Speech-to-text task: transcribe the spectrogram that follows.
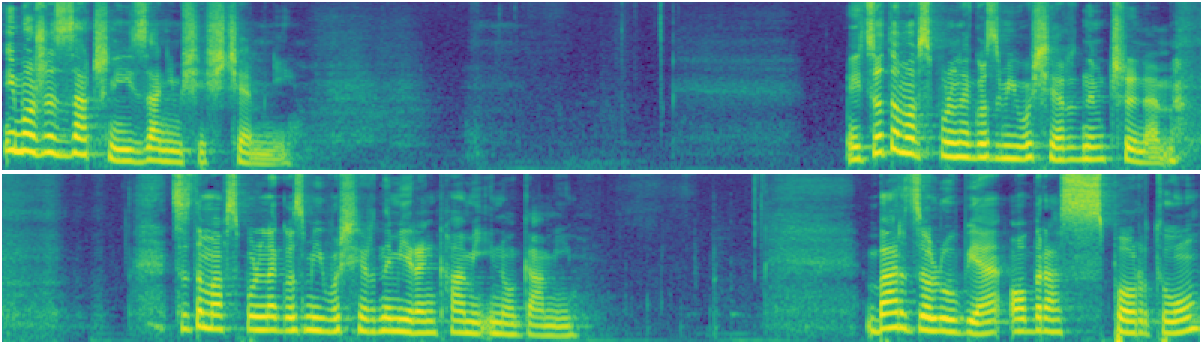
I może zacznij, zanim się ściemni. I co to ma wspólnego z miłosiernym czynem? Co to ma wspólnego z miłosiernymi rękami i nogami? Bardzo lubię obraz sportu.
